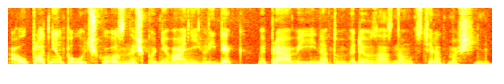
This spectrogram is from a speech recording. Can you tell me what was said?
a uplatnil poučku o zneškodňování hlídek, vypráví na tom videozáznamu Ctirat mašín.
